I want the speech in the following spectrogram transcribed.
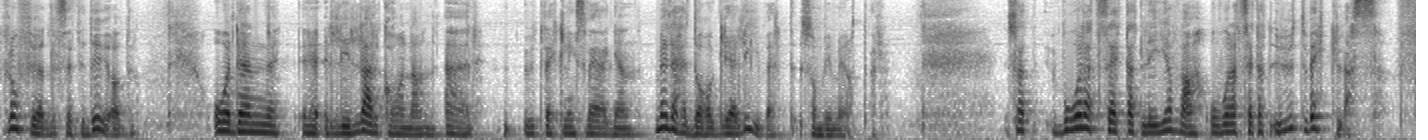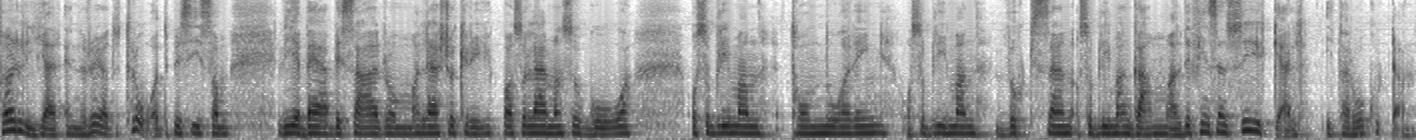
från födelse till död. Och den eh, lilla arkanan är utvecklingsvägen med det här dagliga livet som vi möter. Så att vårt sätt att leva och vårt sätt att utvecklas följer en röd tråd. Precis som vi är bebisar och man lär sig att krypa och så lär man sig att gå. Och så blir man tonåring och så blir man vuxen och så blir man gammal. Det finns en cykel i tarotkorten.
